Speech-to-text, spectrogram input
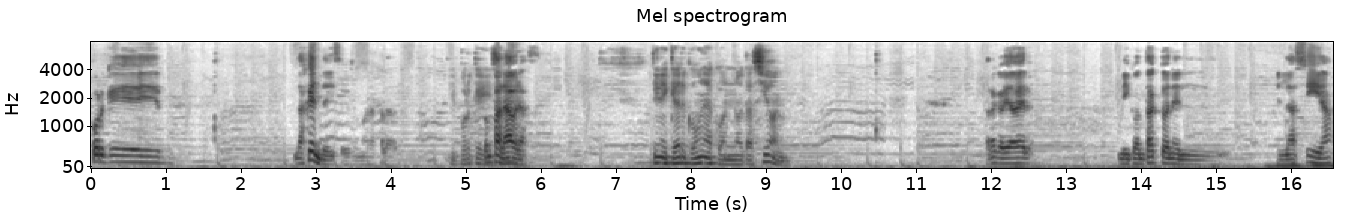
porque la gente dice que son malas palabras. ¿Y por qué? Son palabras. Tiene que ver con una connotación. Ahora que voy a ver mi contacto en el en la CIA,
